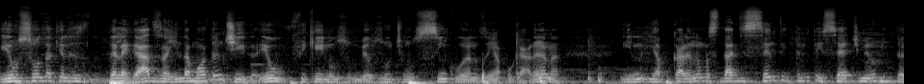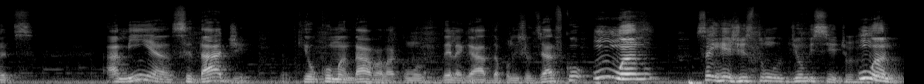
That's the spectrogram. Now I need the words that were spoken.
eu sou daqueles delegados ainda à moda antiga. Eu fiquei nos meus últimos cinco anos em Apucarana, e, e Apucarana é uma cidade de 137 mil habitantes. A minha cidade, que eu comandava lá como delegado da Polícia Judiciária, ficou um ano sem registro de homicídio. Um ano,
